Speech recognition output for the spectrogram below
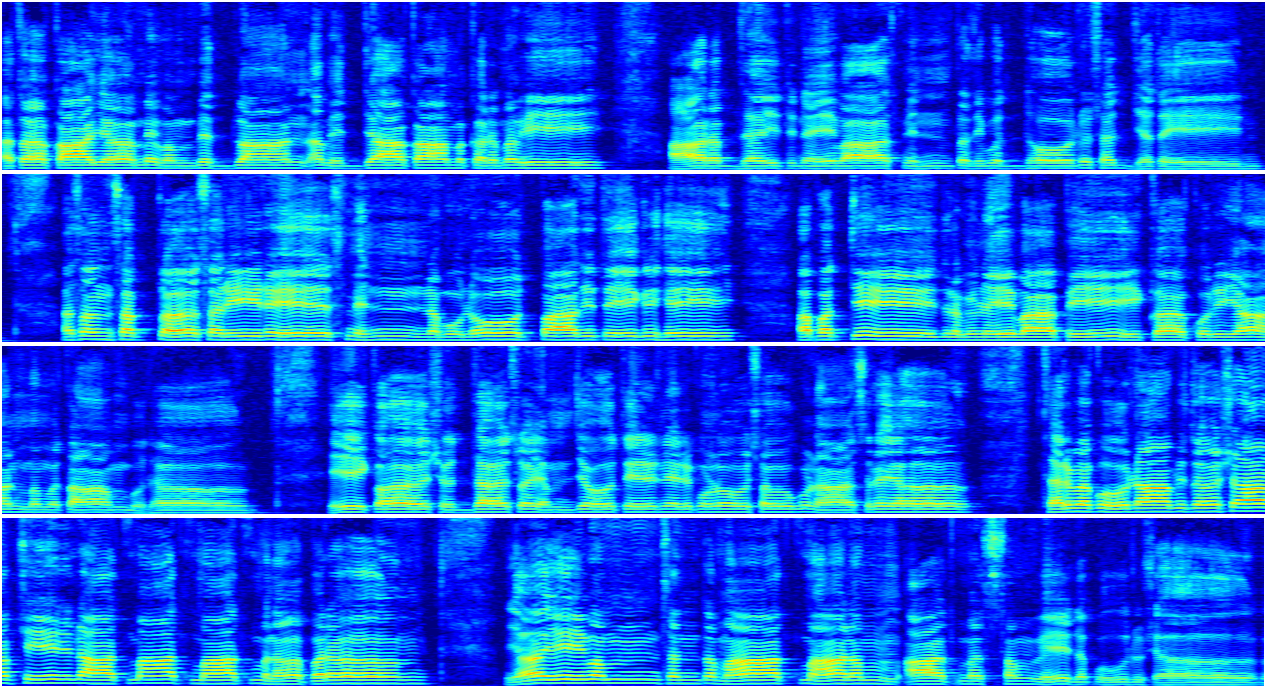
अतः कायमिवं विद्वान् अविद्याकामकर्मभिः आरब्ध इति नैवास्मिन् प्रतिबुद्धोऽनुसज्जते। असंसक्तशरीरेऽस्मिन्नमूलोत्पादिते गृहे, अपत्ये द्रविणे वापि ककुर्यान्ममतां बुध एकशुद्ध स्वयं ज्योतिर्निर्गुणोऽसौ गुणाश्रयः सर्वगुणावृतसाक्षिरात्मात्मात्मनः परम् य एवं सन्तमात्मानम् आत्मसंवेदपूरुषः।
